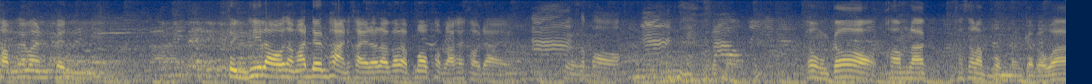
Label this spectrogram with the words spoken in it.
ทำให้มันเป็น สิ่งที่เราสามารถเดินผ่านใครแล้วเราก็แบบมอบความรักให้เขาได้ อะสปอร์อะเราแล้วผมก็ความรักสำหรับผมเหมือนกับแบบว่า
